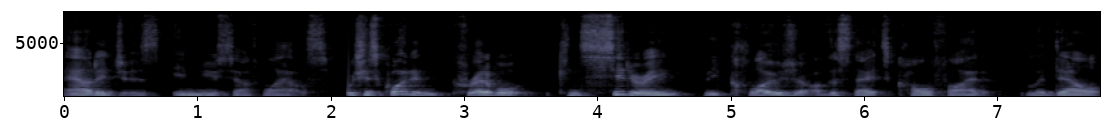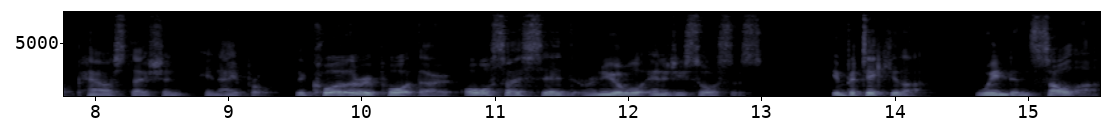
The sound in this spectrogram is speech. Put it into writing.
outages in New South Wales, which is quite incredible considering the closure of the state's coal fired Liddell power station in April. The quarterly report, though, also said that renewable energy sources, in particular wind and solar,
